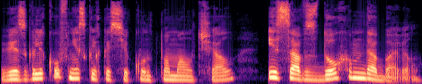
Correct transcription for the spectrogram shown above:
Визгляков несколько секунд помолчал и со вздохом добавил.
